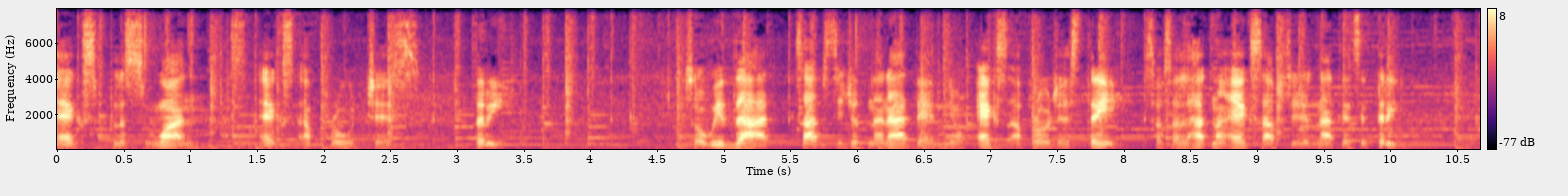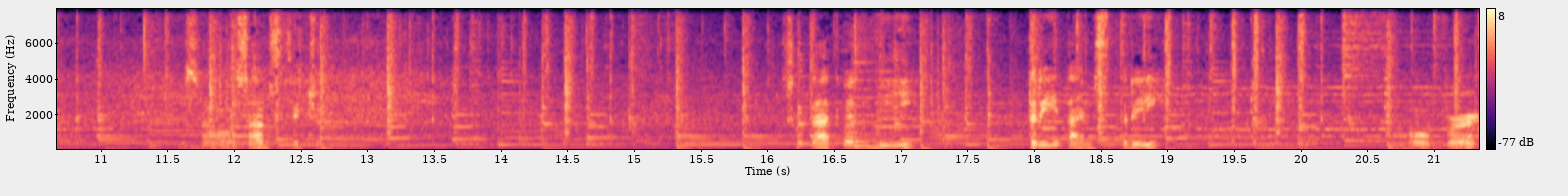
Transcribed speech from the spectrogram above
x plus 1 as x approaches 3. So with that, substitute na natin yung x approaches 3. So sa lahat ng x, substitute natin si 3. So substitute. So that will be 3 times 3 over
